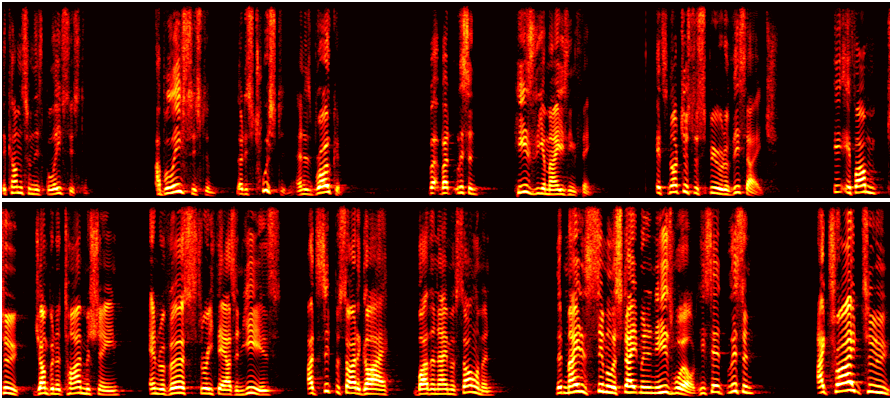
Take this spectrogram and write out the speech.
that comes from this belief system. A belief system that is twisted and is broken. But, but listen, here's the amazing thing it's not just the spirit of this age. If I'm to jump in a time machine and reverse 3,000 years, I'd sit beside a guy by the name of Solomon that made a similar statement in his world. He said, Listen, I tried to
